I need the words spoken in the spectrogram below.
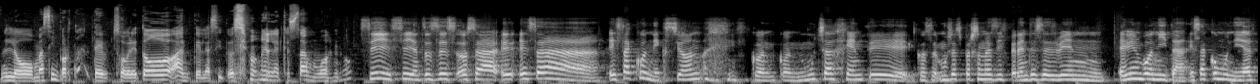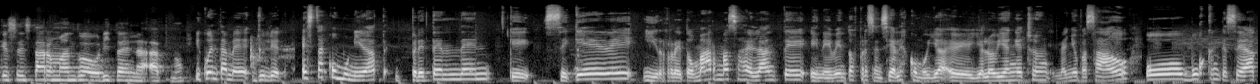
lo, más importante, sobre todo ante la situación en la que estamos, ¿no? Sí, sí, entonces, o sea, esa, esa conexión con, con mucha gente, con muchas personas diferentes es bien, es bien bonita, esa comunidad que se está armando ahorita en la app, ¿no? Y cuéntame, Juliet, ¿esta comunidad pretenden que se quede y retomar más adelante en eventos presenciales como ya, eh, ya lo habían hecho el año pasado o buscan que sea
